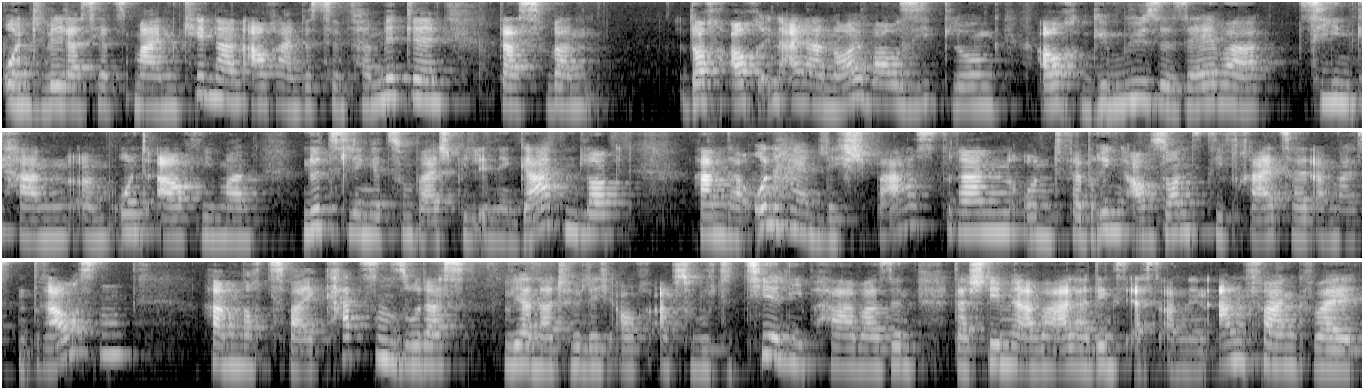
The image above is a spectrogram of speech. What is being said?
und will das jetzt meinen Kindern auch ein bisschen vermitteln, dass man doch auch in einer Neubausiedlung auch Gemüse selber ziehen kann ähm, und auch wie man Nützlinge zum Beispiel in den Garten lockt, haben da unheimlich Spaß dran und verbringen auch sonst die Freizeit am meisten draußen, haben noch zwei Katzen, so dass wir natürlich auch absolute Tierliebhaber sind. Da stehen wir aber allerdings erst an den Anfang, weil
